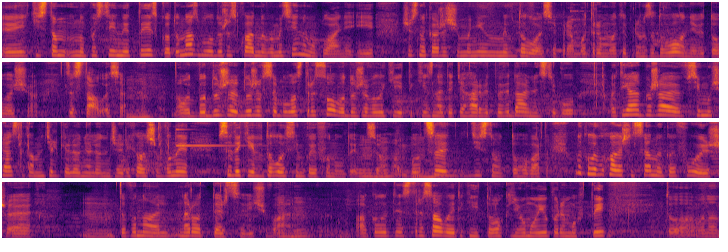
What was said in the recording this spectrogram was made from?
якийсь там ну постійний тиск. От у нас було дуже складно в емоційному плані, і чесно кажучи, мені не вдалося прям отримувати прям задоволення від того, що це сталося. От бо дуже дуже все було стресово, дуже великий такий, знаєте, тягар відповідальності. був. от я бажаю всім учасникам, не тільки Альоні Альоні Джеріхел, щоб вони все таки вдалося їм кайфанути від цього. Бо це дійсно того варто. Ну, коли виходиш на сцену і кайфуєш. е, То воно народ теж це відчуває. А коли ти стресовий, такий так, я маю перемогти, то воно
